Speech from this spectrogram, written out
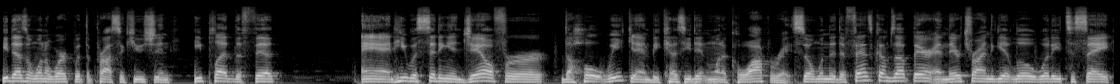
He doesn't want to work with the prosecution. He pled the fifth, and he was sitting in jail for the whole weekend because he didn't want to cooperate. So when the defense comes up there and they're trying to get Lil Woody to say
